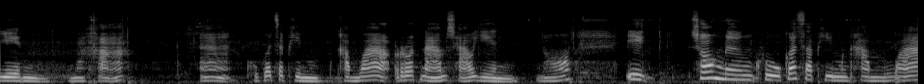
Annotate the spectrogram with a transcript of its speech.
เย็นนะคะอ่าครูก็จะพิมพ์คำว่ารดน้ำเช้าเย็นเนาะ อีกช่องหนึ่งครูก็จะพิมพ์คำว่า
